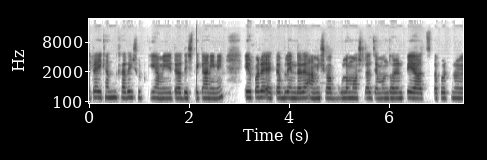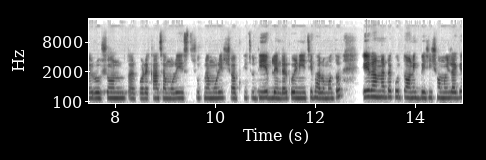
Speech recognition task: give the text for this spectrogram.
এটা এখানকারই শুটকি আমি এটা দেশ থেকে আনি নাই। এরপরে একটা ব্লেন্ডারে আমি সবগুলো মশলা যেমন ধরেন পেঁয়াজ, তারপর রসুন, তারপরে কাঁচামরিচ, শুকনা মরিচ সবকিছু দিয়ে ব্লেন্ডার করে নিয়েছি ভালো মতো। এই রান্নাটা করতে অনেক বেশি সময় লাগে।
